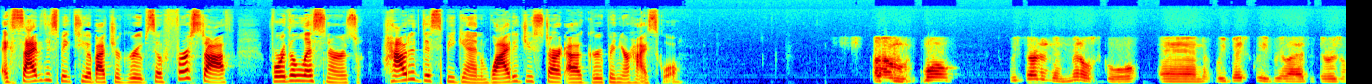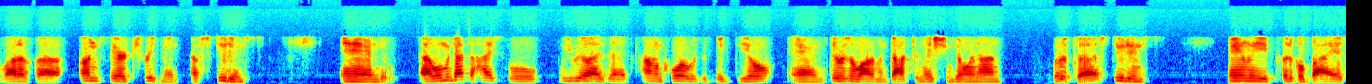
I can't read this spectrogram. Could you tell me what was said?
excited to speak to you about your group. So first off, for the listeners, how did this begin? Why did you start a group in your high school? Um, well, we started in middle school, and we basically realized that there was a lot of uh, unfair treatment of students. And uh, when we got to high school, we realized that Common Core was a big deal, and there was a lot of indoctrination going on with uh, students, mainly political bias,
